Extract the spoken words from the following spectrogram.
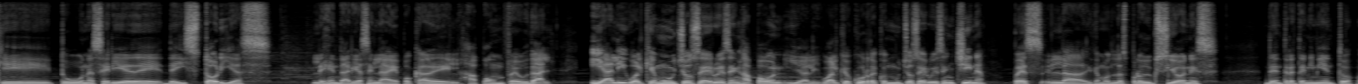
que tuvo una serie de, de historias legendarias en la época del Japón feudal. Y al igual que muchos héroes en Japón y al igual que ocurre con muchos héroes en China, pues la, digamos, las producciones de entretenimiento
